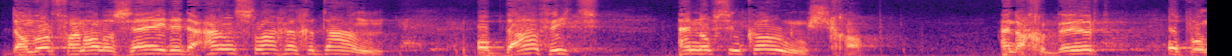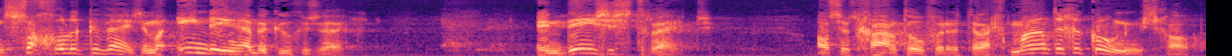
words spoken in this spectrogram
Dan wordt van alle zijden de aanslagen gedaan. Op David en op zijn koningschap. En dat gebeurt op ontzaglijke wijze. Maar één ding heb ik u gezegd. In deze strijd. Als het gaat over het rechtmatige koningschap.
